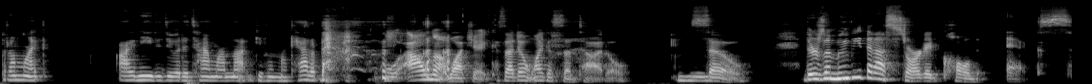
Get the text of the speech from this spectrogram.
But I'm like, I need to do it at a time where I'm not giving my cat a bath. well, I'll not watch it because I don't like a subtitle. Mhm. So, there's a movie that I started called X,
